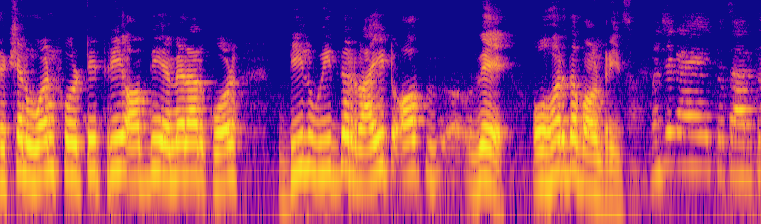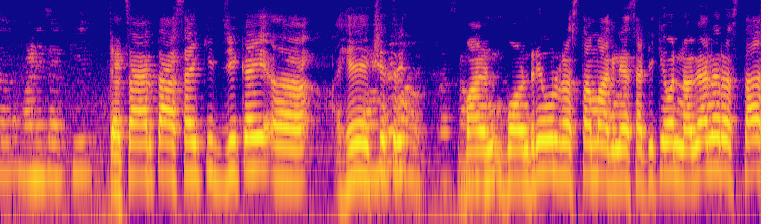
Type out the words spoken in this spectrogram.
Section one forty three of the M L R code deal with the right of way over the boundaries. म्हणजे काय त्याचा अर्थ साहेब की त्याचा अर्थ असा आहे की जे काही हे एकशे त्रे बाउंड्रीवरून रस्ता मागण्यासाठी किंवा नव्यानं रस्ता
